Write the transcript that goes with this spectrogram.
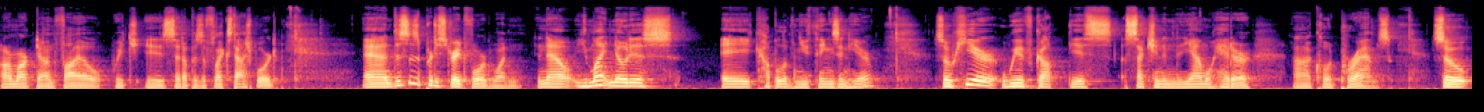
R markdown file, which is set up as a flex dashboard. And this is a pretty straightforward one. Now you might notice a couple of new things in here. So here we've got this section in the YAML header uh, called params. So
